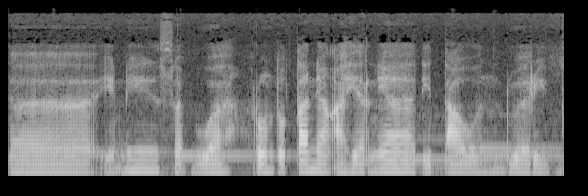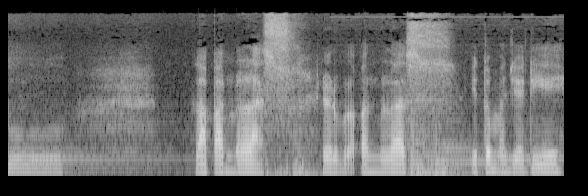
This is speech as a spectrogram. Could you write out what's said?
Uh, ini sebuah runtutan yang akhirnya di tahun 2018 2018 itu menjadi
